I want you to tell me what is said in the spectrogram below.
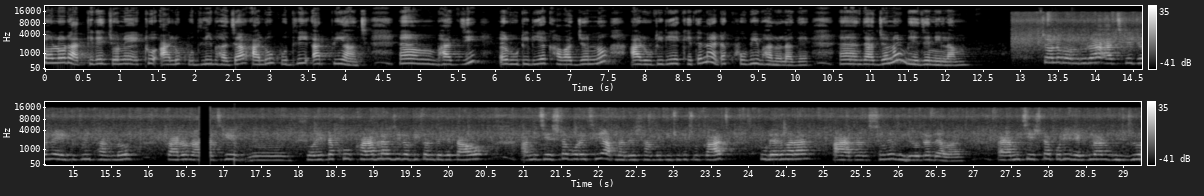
চলো রাত্রিরের জন্য একটু আলু কুদলি ভাজা আলু কুদলি আর পেঁয়াজ। ভাজি রুটি দিয়ে খাওয়ার জন্য। আর রুটি দিয়ে খেতে না এটা খুবই ভালো লাগে। হ্যাঁ, যার জন্য ভেজে নিলাম। চলো বন্ধুরা আজকের জন্য এইটুকুই থাকল। কারণ আজকে শরীরটা খুব খারাপ লাগছিল বিকাল থেকে। তাও আমি চেষ্টা করেছি আপনাদের সামনে কিছু কিছু কাজ তুলে ধরার আর আপনাদের সঙ্গে ভিডিওটা দেওয়ার। আর আমি চেষ্টা করি রেগুলার ভিডিও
